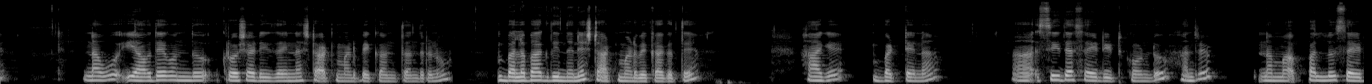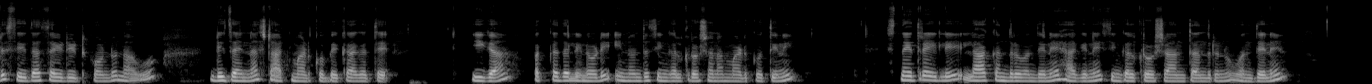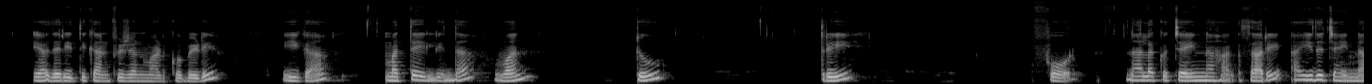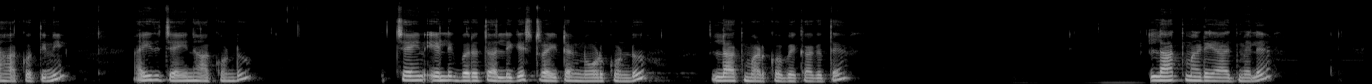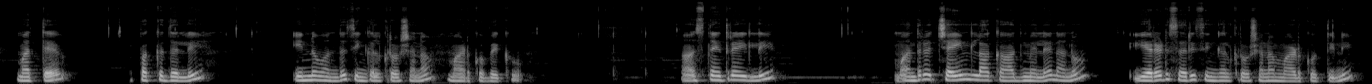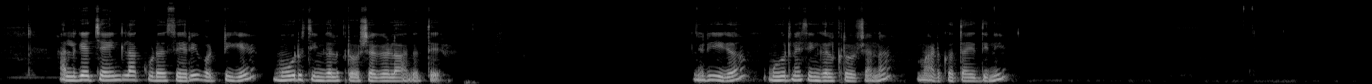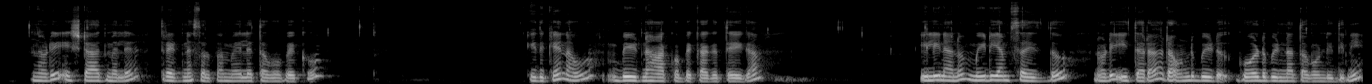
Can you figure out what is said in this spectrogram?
ನಾವು ಯಾವುದೇ ಒಂದು ಕ್ರೋಶ ಡಿಸೈನ್ನ ಸ್ಟಾರ್ಟ್ ಮಾಡಬೇಕು ಅಂತಂದ್ರೂ ಬಲಭಾಗದಿಂದನೇ ಸ್ಟಾರ್ಟ್ ಮಾಡಬೇಕಾಗುತ್ತೆ. ಹಾಗೆ ಬಟ್ಟೆನ ಸೀದಾ ಸೈಡ್ ಇಟ್ಕೊಂಡು, ಅಂದರೆ ನಮ್ಮ ಪಲ್ಲು ಸೈಡ್ ಸೀದಾ ಸೈಡ್ ಇಟ್ಕೊಂಡು ನಾವು ಡಿಸೈನ್ನ ಸ್ಟಾರ್ಟ್ ಮಾಡ್ಕೋಬೇಕಾಗತ್ತೆ. ಈಗ ಪಕ್ಕದಲ್ಲಿ ನೋಡಿ ಇನ್ನೊಂದು ಸಿಂಗಲ್ ಕ್ರೋಶನ ಮಾಡ್ಕೋತೀನಿ. ಸ್ನೇಹಿತರೆ, ಇಲ್ಲಿ ಲಾಕ್ ಅಂದರೂ ಒಂದೇ ಹಾಗೆಯೇ ಸಿಂಗಲ್ ಕ್ರೋಶ ಅಂತಂದ್ರೂ ಒಂದೇ ಯಾವುದೇ ರೀತಿ ಕನ್ಫ್ಯೂಷನ್ ಮಾಡ್ಕೋಬೇಡಿ. ಈಗ ಮತ್ತೆ ಇಲ್ಲಿಂದ ಒನ್ ಟೂ ತ್ರೀ ಫೋರ್ ನಾಲ್ಕು ಚೈನ್ನ ಹಾ ಸಾರಿ ಐದು ಚೈನ್ನ ಹಾಕೋತೀನಿ. ಐದು ಚೈನ್ ಹಾಕ್ಕೊಂಡು ಚೈನ್ ಎಲ್ಲಿಗೆ ಬರುತ್ತೋ ಅಲ್ಲಿಗೆ ಸ್ಟ್ರೈಟಾಗಿ ನೋಡಿಕೊಂಡು ಲಾಕ್ ಮಾಡ್ಕೋಬೇಕಾಗುತ್ತೆ. ಲಾಕ್ ಮಾಡಿ ಆದಮೇಲೆ ಮತ್ತೆ ಪಕ್ಕದಲ್ಲಿ ಇನ್ನೂ ಒಂದು ಸಿಂಗಲ್ ಕ್ರೋಶನ ಮಾಡ್ಕೋಬೇಕು. ಸ್ನೇಹಿತರೆ, ಇಲ್ಲಿ ಅಂದರೆ ಚೈನ್ ಲಾಕ್ ಆದಮೇಲೆ ನಾನು ಎರಡು ಸರಿ ಸಿಂಗಲ್ ಕ್ರೋಶನ ಮಾಡ್ಕೋತೀನಿ. ಅಲ್ಲಿಗೆ ಚೈನ್ ಲಾಕ್ ಕೂಡ ಸೇರಿ ಒಟ್ಟಿಗೆ ಮೂರು ಸಿಂಗಲ್ ಕ್ರೋಶಗಳಾಗುತ್ತೆ. ನೋಡಿ, ಈಗ ಮೂರನೇ ಸಿಂಗಲ್ ಕ್ರೋಶನ ಮಾಡ್ಕೋತಾ ಇದ್ದೀನಿ. ನೋಡಿ ಇಷ್ಟಾದಮೇಲೆ ಥ್ರೆಡ್ನ ಸ್ವಲ್ಪ ಮೇಲೆ ತಗೋಬೇಕು. ಇದಕ್ಕೆ ನಾವು ಬೀಡನ್ನ ಹಾಕೋಬೇಕಾಗುತ್ತೆ ಈಗ. ಇಲ್ಲಿ ನಾನು ಮೀಡಿಯಮ್ ಸೈಜ್ದು ನೋಡಿ, ಈ ಥರ ರೌಂಡ್ ಬೀಡ್ ಗೋಲ್ಡ್ ಬೀಡನ್ನ ತಗೊಂಡಿದ್ದೀನಿ.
